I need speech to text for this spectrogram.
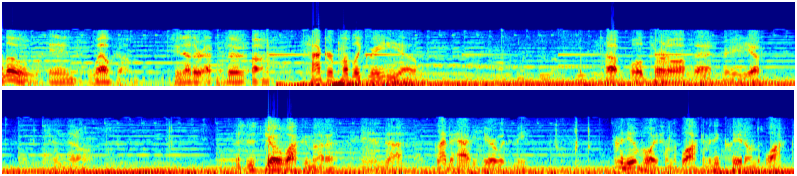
Hello and welcome to another episode of Hacker Public Radio. Uh, we'll turn off that radio. Turn that off. This is Joe Wakumata, and uh, glad to have you here with me. I'm a new voice on the block. I'm a new kid on the block.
